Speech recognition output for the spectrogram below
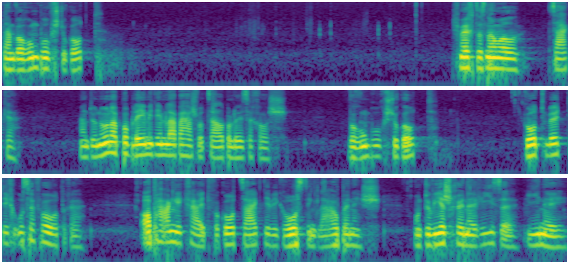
dann warum brauchst du Gott? Ich möchte das nochmal sagen. Wenn du nur noch Probleme in deinem Leben hast, die du selber lösen kannst, warum brauchst du Gott? Gott möchte dich herausfordern. Abhängigkeit von Gott zeigt dir, wie groß dein Glauben ist. Und du wirst können Riesen einnehmen.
